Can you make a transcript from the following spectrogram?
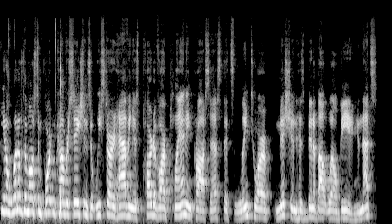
you know one of the most important conversations that we started having as part of our planning process that's linked to our mission has been about well-being. And that's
